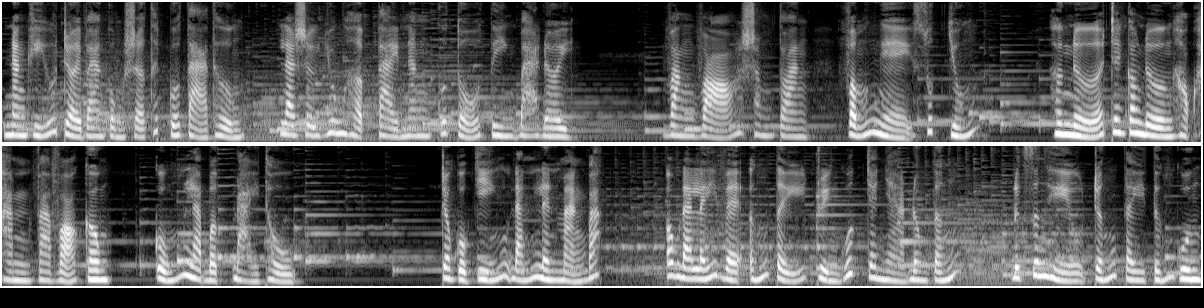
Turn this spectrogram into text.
Năng khiếu trời ban cùng sở thích của tạ thượng là sự dung hợp tài năng của tổ tiên ba đời. Văn võ song toàn, phẩm nghệ xuất chúng. Hơn nữa trên con đường học hành và võ công cũng là bậc đại thụ. Trong cuộc chiến đánh lên mạng Bắc, ông đã lấy về ấn tỷ truyền quốc cho nhà Đông Tấn, được xưng hiệu trấn Tây tướng quân,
